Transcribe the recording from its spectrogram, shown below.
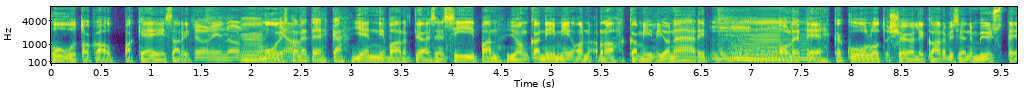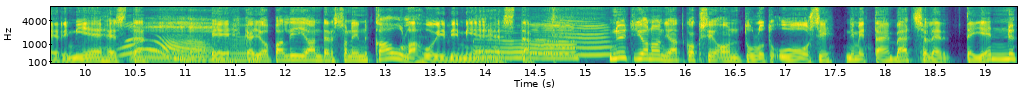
huutokauppa keisari. Joo, niin on. Mm, Muistanet ehkä Jenni Vartiaisen siipan, jonka nimi on Rahka miljonääri. Mm-hmm. Olet ehkä kuullut Shirley Karvisen mysteerimiehestä. Mm-hmm. Ehkä jopa Lee Andersonin kaulahuivimiehestä. Mm-hmm. Nyt jonon jatkoksi on tullut uusi, nimittäin Bachelor Jenny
